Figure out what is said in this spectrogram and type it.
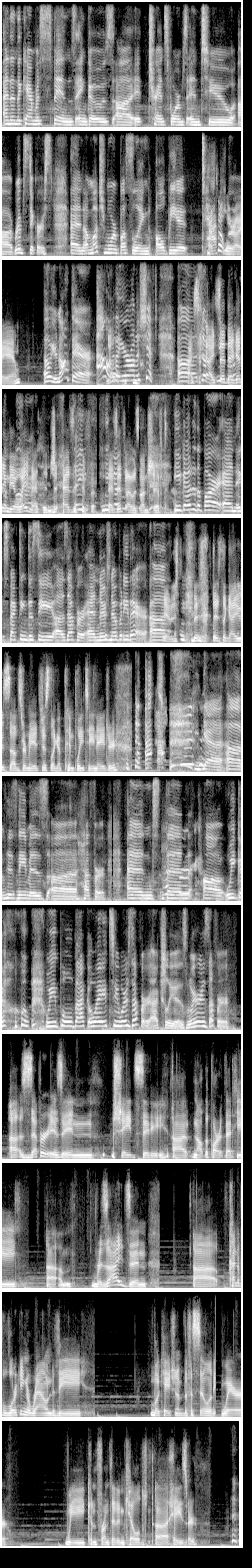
and then the camera spins and goes. Uh, it transforms into uh, rib stickers and a much more bustling, albeit tacky. That's not where I am. Oh, you're not there. Oh, I thought you were on a shift. Uh, I so said, I said they're getting the away message as So you- if you as go- if I was on shift. you go to the bar and expecting to see uh, Zephyr, and there's nobody there. Uh, Yeah, there's, there's, there's the guy who subs for me. It's just like a pimply teenager. yeah, um, his name is uh, Heifer, and then uh, we go, we pull back away to where Zephyr actually is. Where is Zephyr? Uh, Zephyr is in Shade City, uh, not the part that he um, resides in. Uh, kind of lurking around the location of the facility where we confronted and killed uh, Hazer.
